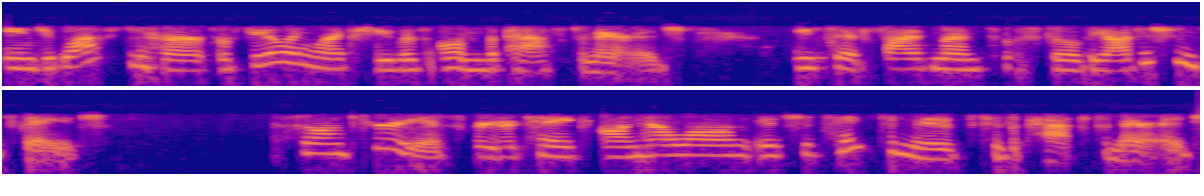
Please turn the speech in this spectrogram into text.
And you blasted her for feeling like she was on the path to marriage. You said five months was still the audition stage. So I'm curious for your take on how long it should take to move to the path to marriage.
